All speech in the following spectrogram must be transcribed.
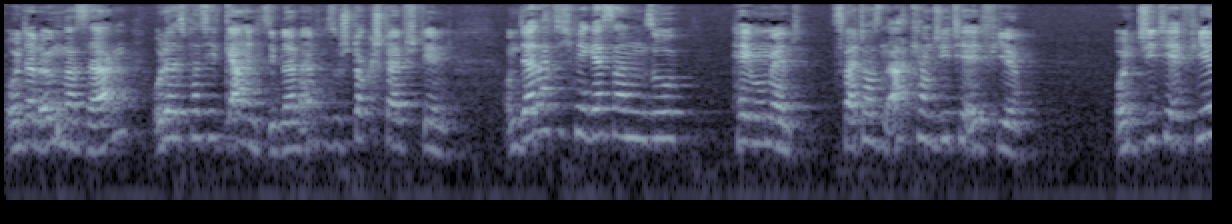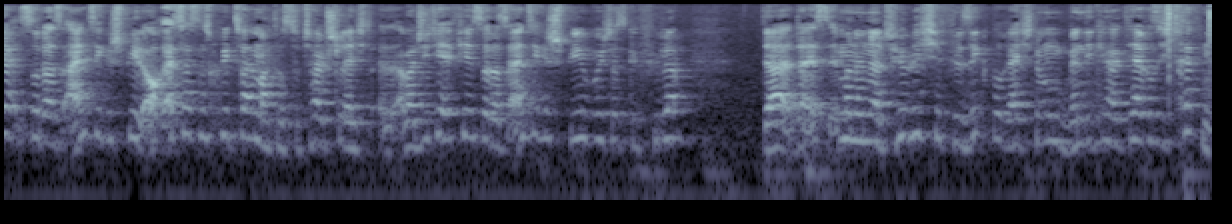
und dann irgendwas sagen, oder es passiert gar nichts, sie bleiben einfach so stocksteif stehen. Und da dachte ich mir gestern so, hey Moment, 2008 kam GTA 4. Und GTA 4 ist so das einzige Spiel, auch Assassin's Creed 2 macht das total schlecht, aber GTA 4 ist so das einzige Spiel, wo ich das Gefühl habe, da, da ist immer eine natürliche Physikberechnung, wenn die Charaktere sich treffen,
